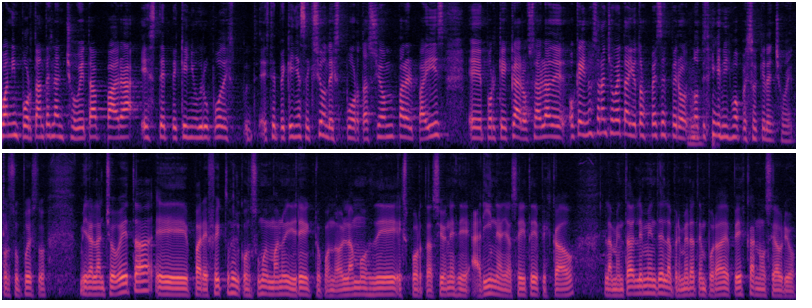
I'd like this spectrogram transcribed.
cuán importante es la anchoveta para este pequeño grupo, de esta pequeña sección de exportación para el país, eh, porque claro, se habla de, ok, no está la anchoveta, hay otros peces, pero no mm. tienen el mismo peso que la anchoveta. Por supuesto. Mira, la anchoveta, eh, para efectos del consumo en mano y directo, cuando hablamos de exportaciones de harina y aceite de pescado, lamentablemente la primera temporada de pesca no se abrió.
